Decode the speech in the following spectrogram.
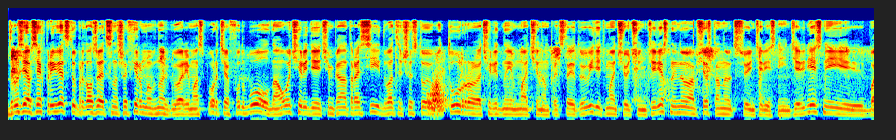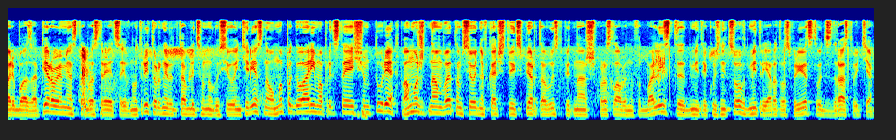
Друзья, всех приветствую. Продолжается наш эфир. Мы вновь говорим о спорте. Футбол на очереди. Чемпионат России, 26-й его тур. Очередные матчи нам предстоит увидеть. Матчи очень интересные, но вообще становится все интереснее и интереснее. Борьба за первое место обостряется и внутри турнирной таблицы много всего интересного. Мы поговорим о предстоящем туре. Поможет нам в этом сегодня в качестве эксперта выступит наш прославленный футболист Дмитрий Кузнецов. Дмитрий, я рад вас приветствовать. Здравствуйте.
